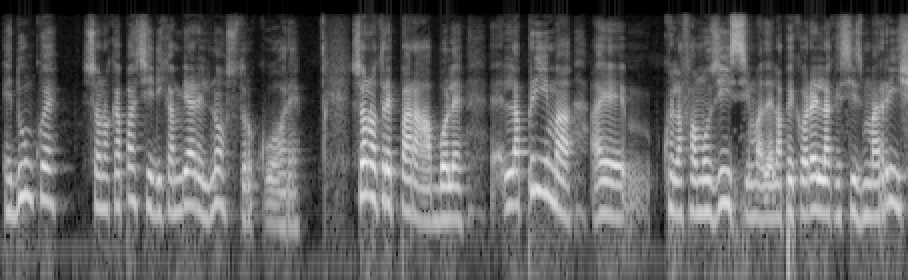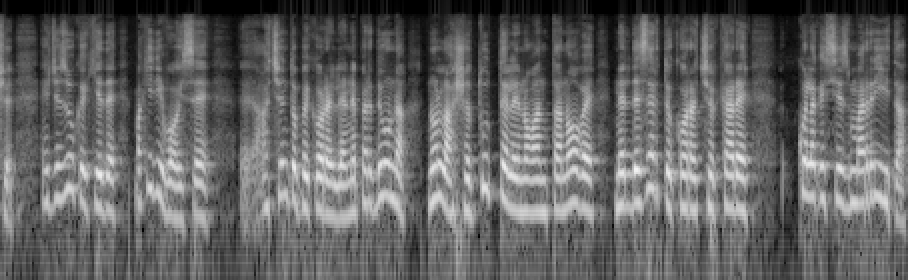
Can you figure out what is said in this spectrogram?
e dunque sono capaci di cambiare il nostro cuore. Sono tre parabole. La prima è quella famosissima della pecorella che si smarrisce. È Gesù che chiede: Ma chi di voi se eh, ha cento pecorelle ne perde una, non lascia tutte le 99 nel deserto e corre a cercare quella che si è smarrita?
